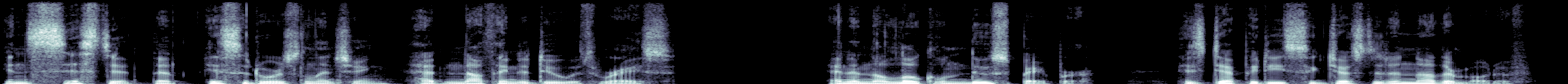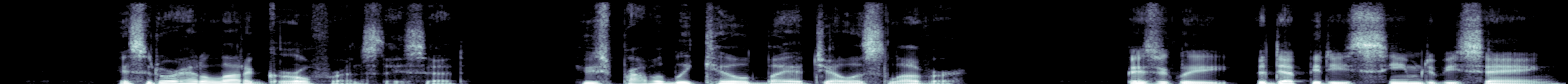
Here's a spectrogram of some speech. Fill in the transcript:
insisted that Isidore's lynching had nothing to do with race. And in the local newspaper, his deputies suggested another motive. Isidore had a lot of girlfriends, they said. He was probably killed by a jealous lover. Basically, the deputies seemed to be saying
